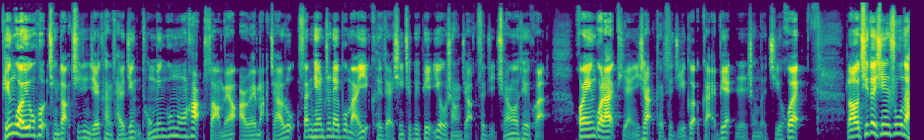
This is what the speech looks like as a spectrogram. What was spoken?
苹果用户请到齐俊杰看财经同名公众号，扫描二维码加入。三天之内不满意，可以在星球 P P 右上角自己全额退款。欢迎过来体验一下，给自己一个改变人生的机会。老齐的新书呢，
